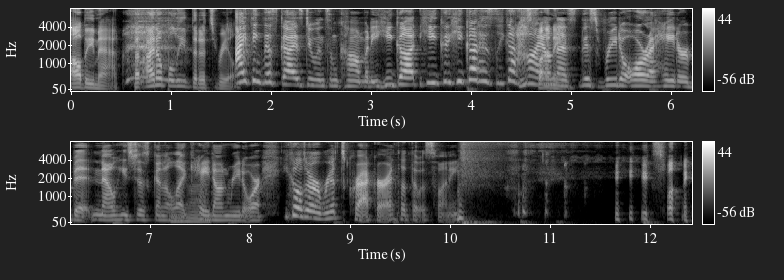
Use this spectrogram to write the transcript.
I'll be mad. But I don't believe that it's real. I think this guy's doing some comedy. He got he he got his he got He's high funny. on this this Rita Ora hater bit, and now he's just gonna like Mhm. hate on Rita Ora. He called her a Ritz cracker. I thought that was funny. He's funny.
